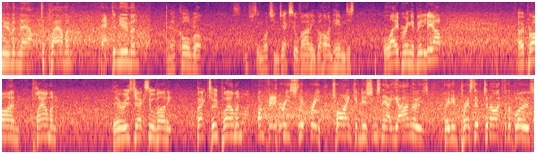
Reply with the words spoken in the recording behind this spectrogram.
Newman now to Plowman. Back to Newman. Now Caldwell. It's interesting watching Jack Silvagni behind him, just labouring a bit. Up. O'Brien, Plowman. There is Jack Silvagni. Back to Plowman. On very slippery trying conditions. Now Young, who's been impressive tonight for the Blues.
